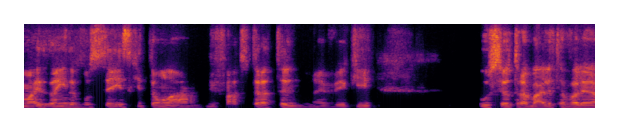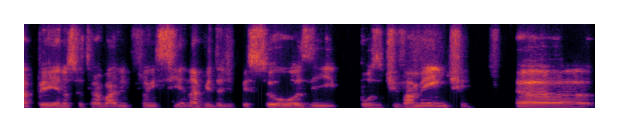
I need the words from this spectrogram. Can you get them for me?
mais ainda vocês que estão lá, de fato, tratando, né? Ver que o seu trabalho está valendo a pena, o seu trabalho influencia na vida de pessoas e positivamente, uh,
